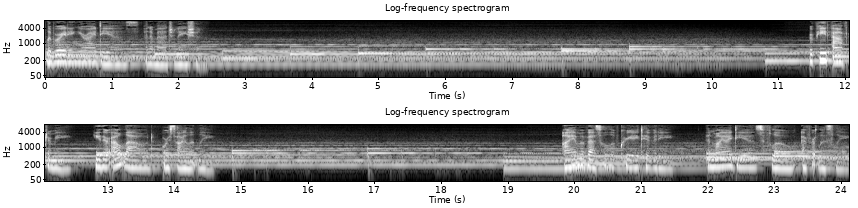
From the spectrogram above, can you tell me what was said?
liberating your ideas and imagination. Repeat after me either out loud or silently. I am a vessel of creativity, and my ideas flow effortlessly.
